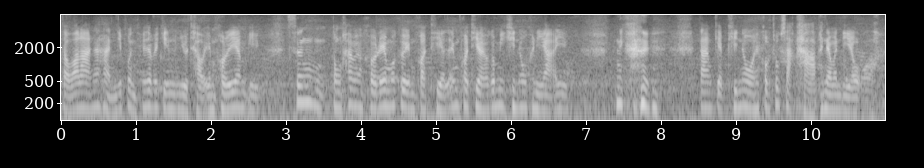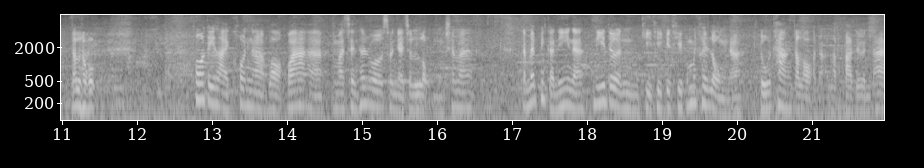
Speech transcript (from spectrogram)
แต่ว่าร้านอาหารญี่ปุ่นที่จะไปกินมันอยู่แถว Emporium อีก ซึ่งตรงข้าม Emporium ก็คือ M Quartier และ M Quartier ก็มีคิโนคนิยะอีก นี่คือ ตามเก็บคิโนให้ครบทุกสาขาภายในวันเดียวเหรอตลกปกติหลายคนอะบอกว่ามาเซ็นทรัลเวิลด์ส่วนใหญ่จะหลงใช่ไหมแต่ไม่เป็นกับนี่นะ นี่เดินกี่ทีกี่ทีก็ไม่เคยหลงนะ รู้ทางตลอดอะหลับตาเดินได้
